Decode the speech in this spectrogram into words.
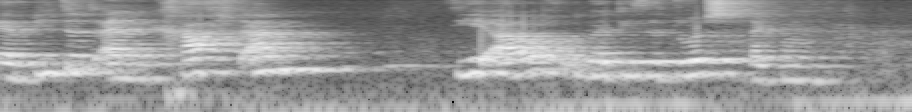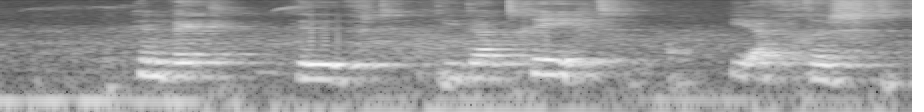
er bietet eine Kraft an, die auch über diese Durchstrecken hinweg hilft, die da trägt, die erfrischt.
